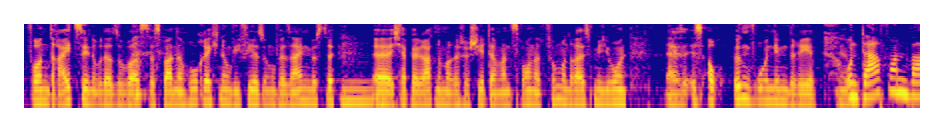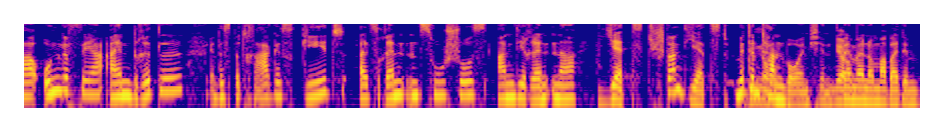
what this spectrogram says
von 13 oder sowas. Das war eine Hochrechnung, wie viel es ungefähr sein müsste. Mhm. Äh, ich habe ja gerade nochmal recherchiert, da waren 235 Millionen. Das ist auch irgendwo in dem Dreh. Ja. Und davon war ungefähr ein Drittel des Betrages geht als Rentenzuschuss an die Rentner jetzt. Stand jetzt. Mit genau. dem Tannenbäumchen, ja. wenn wir nochmal bei dem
